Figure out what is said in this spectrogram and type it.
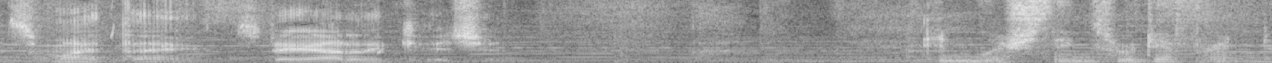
It's my thing. Stay out of the kitchen. And wish things were different.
